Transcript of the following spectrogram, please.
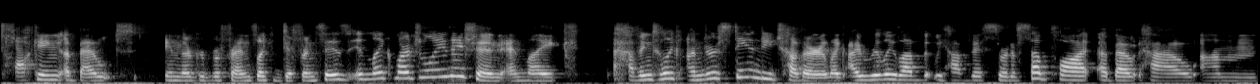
talking about in their group of friends like differences in like marginalization and like having to like understand each other. Like I really love that we have this sort of subplot about how um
